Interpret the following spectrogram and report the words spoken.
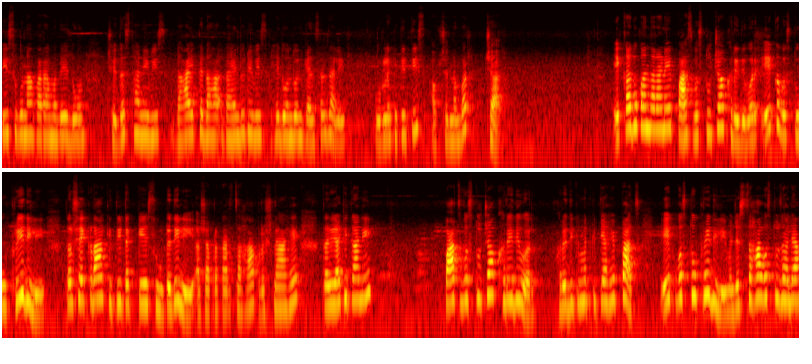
तीस गुणाकारामध्ये दोन छेदस्थानी वीस दहा एक दहा दहा दुनी वीस हे दोन दोन कॅन्सल झाले. उरलं किती? तीस. ऑप्शन नंबर चार. एका दुकानदाराने पाच वस्तूच्या खरेदीवर एक वस्तू फ्री दिली तर शेकडा किती टक्के सूट दिली? अशा प्रकारचा हा प्रश्न आहे. तर या ठिकाणी पाच वस्तूच्या खरेदीवर खरेदी किंमत किती आहे? पाच. एक वस्तू फ्री दिली म्हणजे सहा वस्तू झाल्या.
